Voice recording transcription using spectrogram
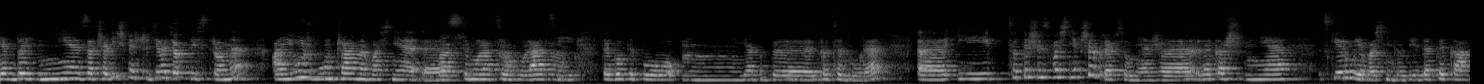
jakby nie zaczęliśmy jeszcze działać od tej strony, a już włączamy właśnie e, stymulację tak, owulacji, tego typu mm, jakby procedurę. E, I co też jest właśnie przykre w sumie, że lekarz nie skieruje właśnie do dietetyka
